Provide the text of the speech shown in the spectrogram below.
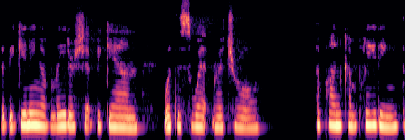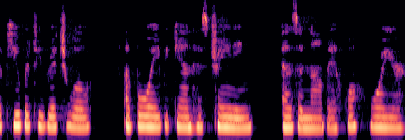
The beginning of leadership began with the sweat ritual. Upon completing the puberty ritual, a boy began his training as a Naabeehó warrior.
